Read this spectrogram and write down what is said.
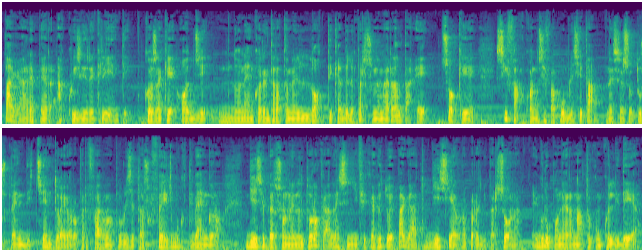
pagare per acquisire clienti, cosa che oggi non è ancora entrata nell'ottica delle persone, ma in realtà è ciò che si fa quando si fa pubblicità, nel senso tu spendi 100 euro per fare una pubblicità su Facebook, ti vengono 10 persone nel tuo locale, significa che tu hai pagato 10 euro per ogni persona. Gruppo non era nato con quell'idea,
